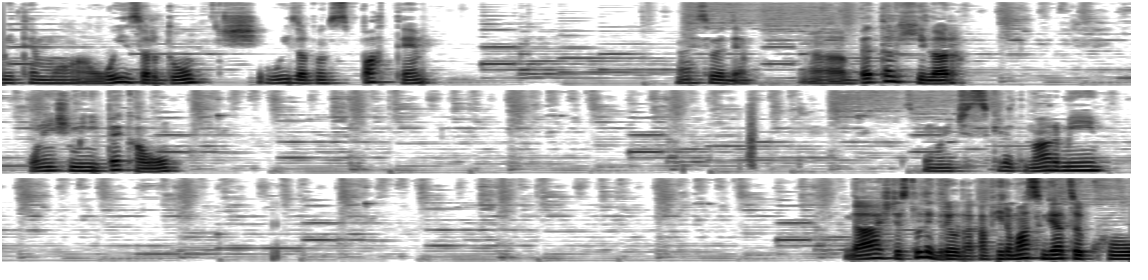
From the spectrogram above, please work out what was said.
Trimitem uh, wizard-ul și wizard în spate. Hai să vedem. Uh, Battle Healer. Punem și mini P.K.-ul. Spunem aici Skeleton Army. Da, și destul de greu. Dacă am fi rămas în viață cu,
